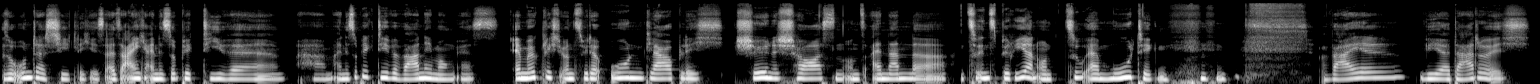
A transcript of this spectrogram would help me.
so unterschiedlich ist, also eigentlich eine subjektive, ähm, eine subjektive Wahrnehmung ist, ermöglicht uns wieder unglaublich schöne Chancen, uns einander zu inspirieren und zu ermutigen. weil wir dadurch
